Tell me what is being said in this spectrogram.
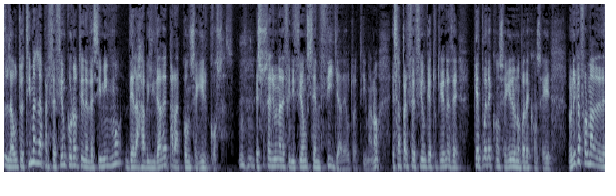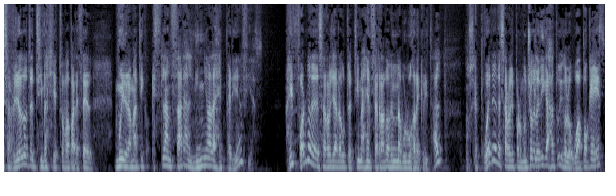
la, autoestima es la percepción que uno tiene de sí mismo de las habilidades para conseguir cosas. Eso sería una definición sencilla de autoestima, ¿no? Esa percepción que tú tienes de qué puedes conseguir o no puedes conseguir. La única forma de desarrollar la autoestima, y esto va a parecer muy dramático, es lanzar al niño a las experiencias. No hay forma de desarrollar autoestimas encerrados en una burbuja de cristal. No se puede desarrollar, por mucho que le digas a tu hijo lo guapo que es,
